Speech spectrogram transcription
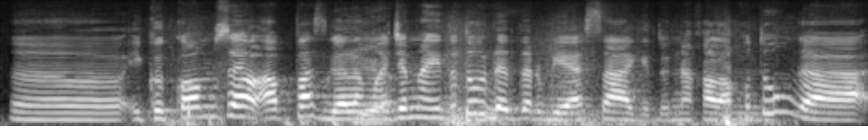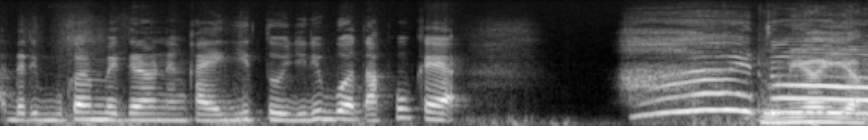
eh, ikut komsel apa segala Iya. macam nah itu tuh udah terbiasa gitu nah kalau aku tuh nggak dari bukan background yang kayak gitu jadi buat aku kayak Hah, itu Dunia yang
